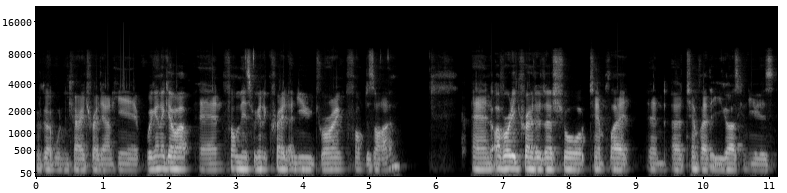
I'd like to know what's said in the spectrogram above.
we've got wooden carriage tray down here. We're going to go up and from this, we're going to create a new drawing from design. And I've already created a short template and a template that you guys can use.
